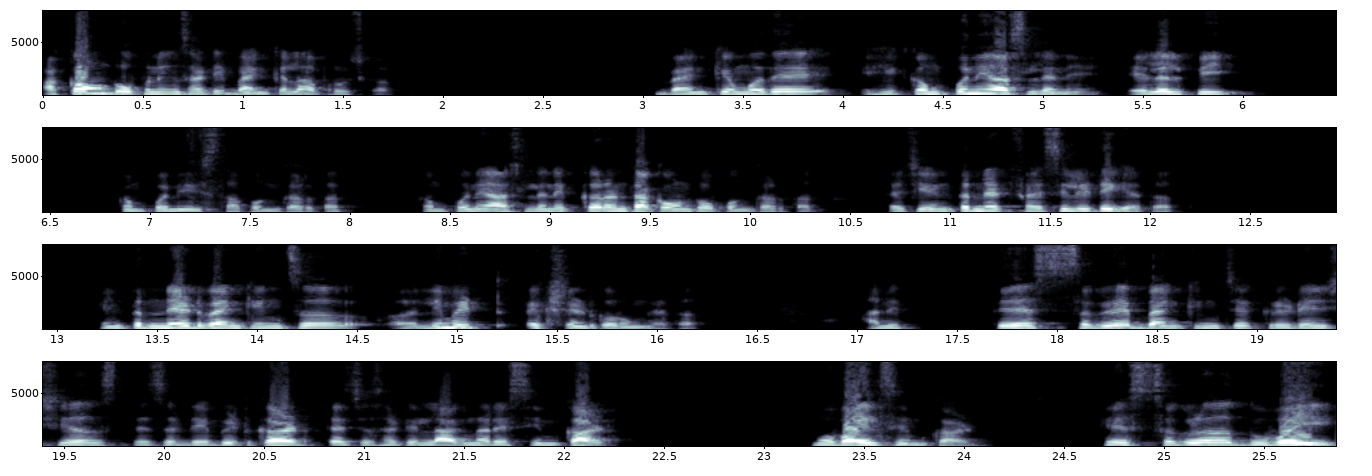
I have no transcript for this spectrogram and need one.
अकाउंट ओपनिंगसाठी बँकेला अप्रोच करतात बँकेमध्ये ही कंपनी असल्याने एल एल पी कंपनी स्थापन करतात. कंपनी असल्याने करंट अकाउंट ओपन करतात. त्याची इंटरनेट फॅसिलिटी घेतात. इंटरनेट बँकिंगचं लिमिट एक्सटेंड करून घेतात. आणि ते सगळे बँकिंगचे क्रेडेन्शियल्स त्याचं डेबिट कार्ड त्याच्यासाठी लागणारे sim card mobile sim card हे सगळं दुबई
